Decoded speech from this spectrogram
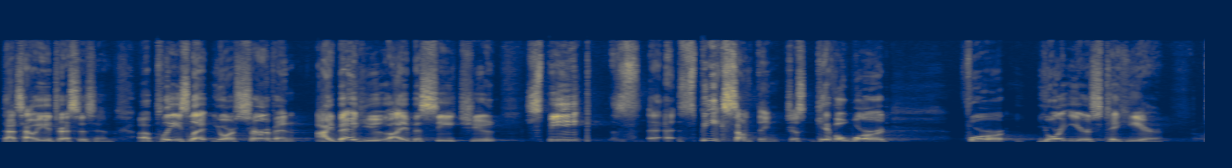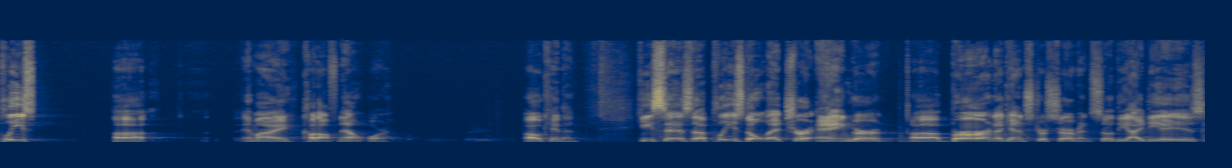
that's how he addresses him. Uh, Please let your servant, I beg you, I beseech you, speak, uh, speak something. Just give a word for your ears to hear. Please, uh, am I cut off now or? Okay, then. He says, uh, Please don't let your anger uh, burn against your servants. So the idea is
